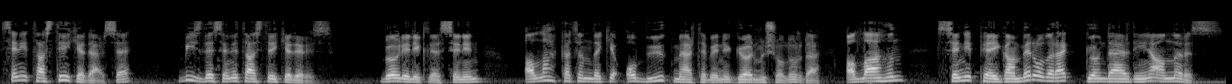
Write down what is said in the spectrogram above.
seni tasdik ederse, biz de seni tasdik ederiz. Böylelikle senin Allah katındaki o büyük mertebeni görmüş olur da, Allah'ın seni peygamber olarak gönderdiğini anlarız,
